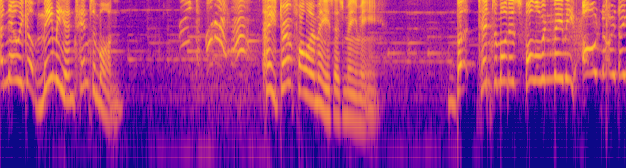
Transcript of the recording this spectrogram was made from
And now we got Mimi and Tentomon. Hey, don't follow me, says Mimi. But Tentomon is following Mimi. Oh no, they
